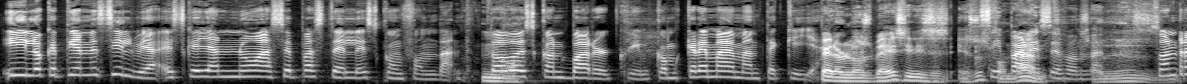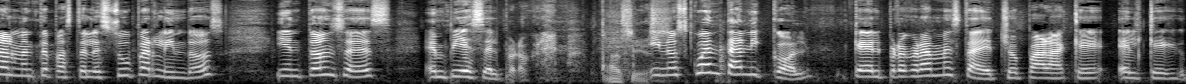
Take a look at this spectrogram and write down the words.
Y lo que tiene Silvia es que ella no hace pasteles con fondant. Todo es con buttercream, con crema de mantequilla. Pero los ves y dices, eso es sí, parece fondant. Son realmente pasteles súper lindos. Y entonces empieza el programa. Así es. Y nos cuenta Nicole que el programa está hecho para que el que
